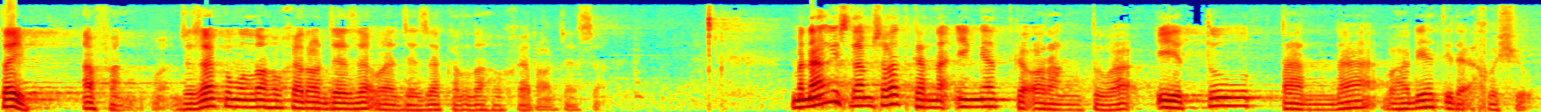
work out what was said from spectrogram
Taib, afan. Jazakumullahu khairal jaza wa jazakallahu khairal jaza. Menangis dalam sholat karena ingat ke orang tua itu tanda bahwa dia tidak khusyuk.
